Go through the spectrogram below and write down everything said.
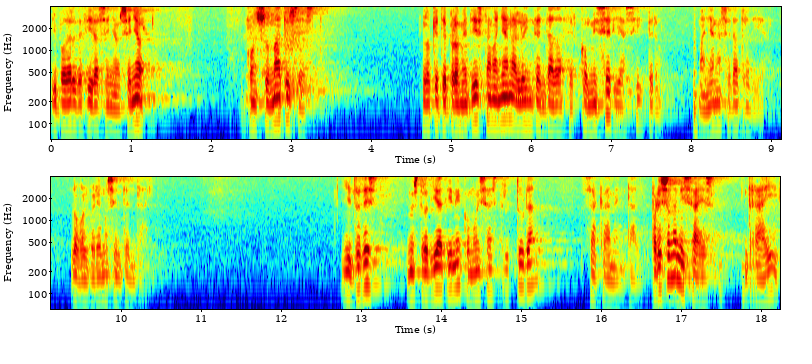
y poder decir al Señor, Señor, consumatus est. Lo que te prometí esta mañana lo he intentado hacer, con miseria, sí, pero mañana será otro día, lo volveremos a intentar. Y entonces nuestro día tiene como esa estructura sacramental. Por eso la misa es raíz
